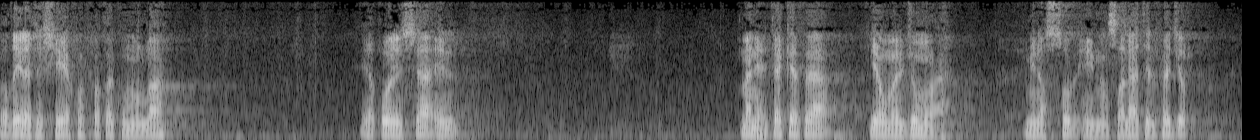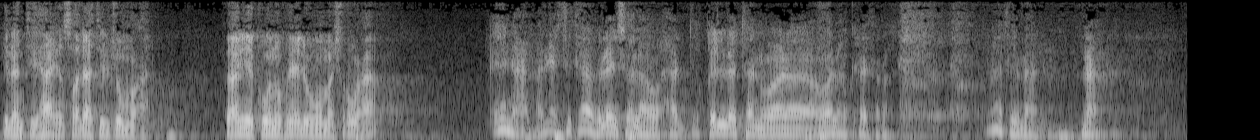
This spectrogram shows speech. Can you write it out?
فضيلة الشيخ وفقكم الله. يقول السائل من اعتكف يوم الجمعة من الصبح من صلاة الفجر إلى انتهاء صلاة الجمعة فهل يكون فعله مشروعا؟ اي نعم الاعتكاف ليس له حد قلة ولا ولا كثرة. ما في معنى نعم.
